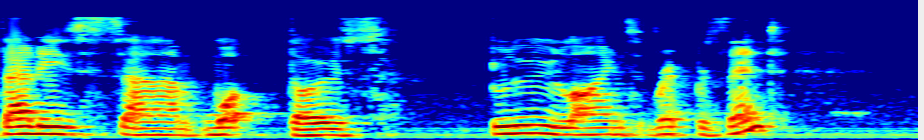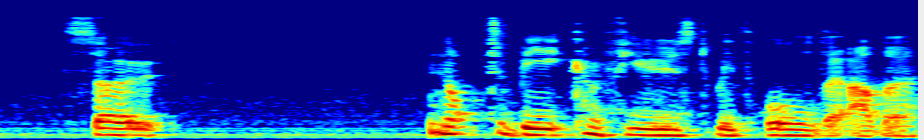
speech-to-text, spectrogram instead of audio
that is um, what those blue lines represent. So not to be confused with all the other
